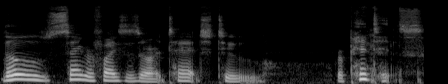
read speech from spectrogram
those sacrifices are attached to repentance.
